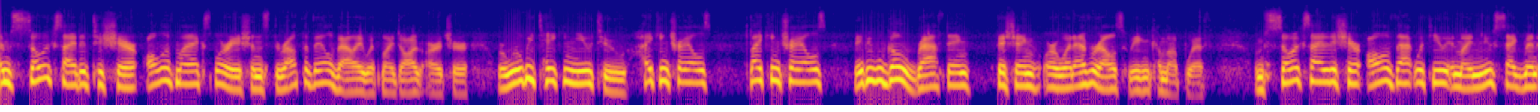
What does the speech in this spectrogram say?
I'm so excited to share all of my explorations throughout the Vail Valley with my dog Archer, where we'll be taking you to hiking trails, biking trails, maybe we'll go rafting, fishing, or whatever else we can come up with. I'm so excited to share all of that with you in my new segment,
